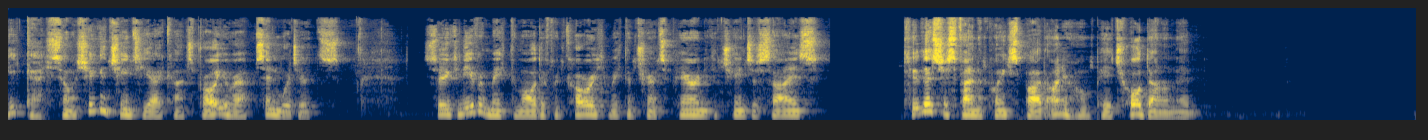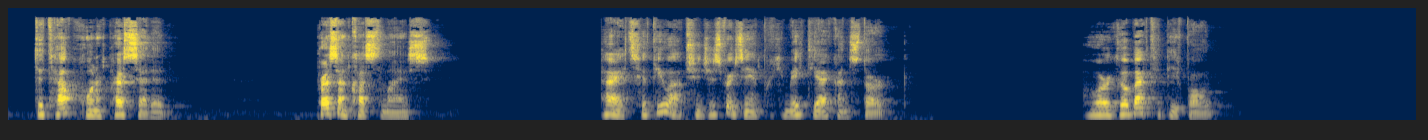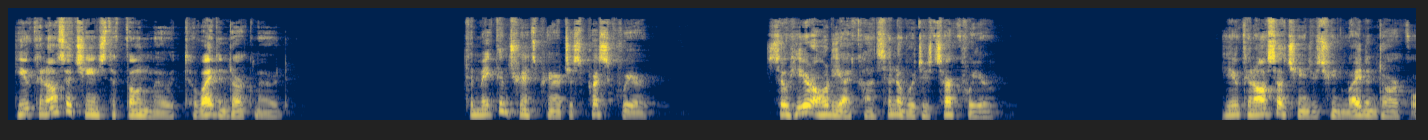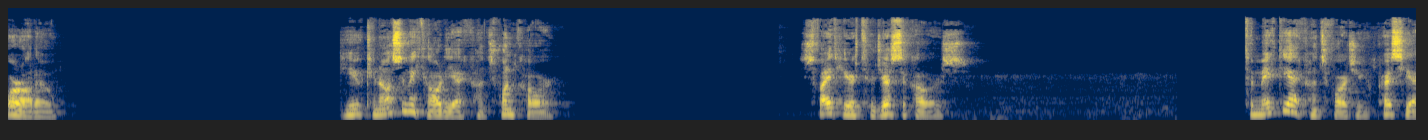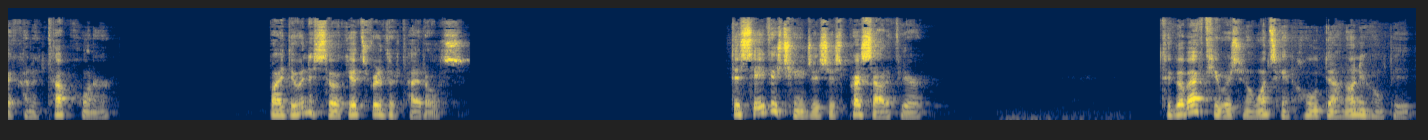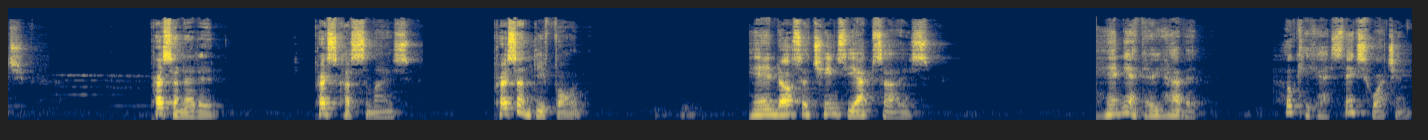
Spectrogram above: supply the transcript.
Hey guys, so sure you can change the icons for all your apps and widgets. So you can either make them all different color, you can make them transparent, you can change the size. To this, just find the blank spot on your home page, hold down on it. The top corner, press edit. Press on customize. Alright, so a few options, just for example, you can make the icons dark. Or go back to default. You can also change the phone mode to light and dark mode. To make them transparent, just press clear. So here all the icons and the widgets are clear. You can also change between light and dark or auto. You can also make all the icons one color. Slide here to adjust the colors. To make the icons larger, you can press the icon in the top corner. By doing so it gets rid of their titles. To save your changes, just press out of here. To go back to the original, once again hold down on your home page. Press on edit. Press customize. Press on default. And also change the app size. And yeah, there you have it. Okay guys, thanks for watching.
